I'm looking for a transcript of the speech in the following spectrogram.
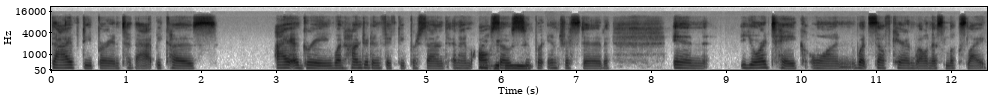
dive deeper into that? Because I agree 150%. And I'm also mm-hmm. super interested in your take on what self care and wellness looks like,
